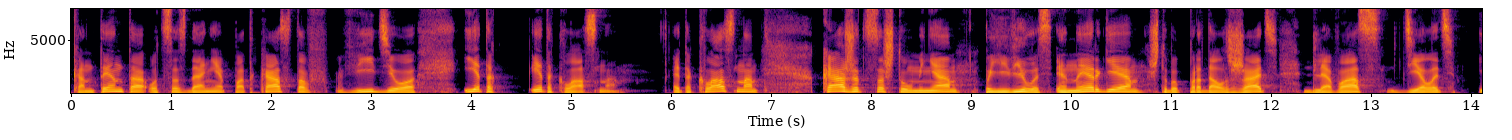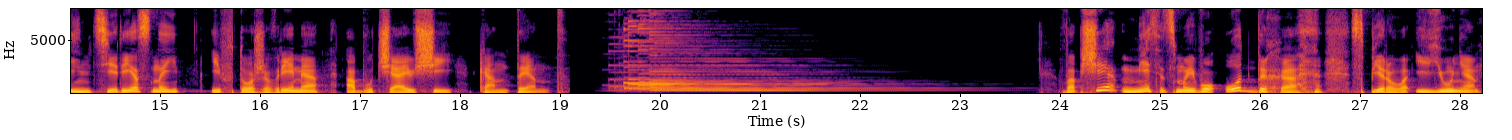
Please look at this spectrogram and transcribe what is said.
контента, от создания подкастов, видео, и это, это классно. Это классно. Кажется, что у меня появилась энергия, чтобы продолжать для вас делать интересный и в то же время обучающий контент. Вообще, месяц моего отдыха с 1 июня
